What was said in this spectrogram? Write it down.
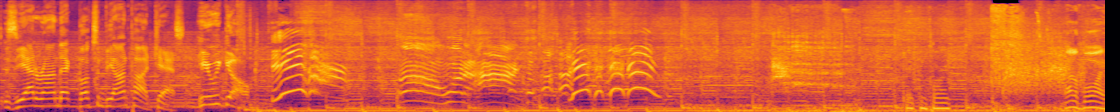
is the Adirondack Bucks and Beyond podcast. Here we go. Oh, what a high! Take him, Corey. Atta boy.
